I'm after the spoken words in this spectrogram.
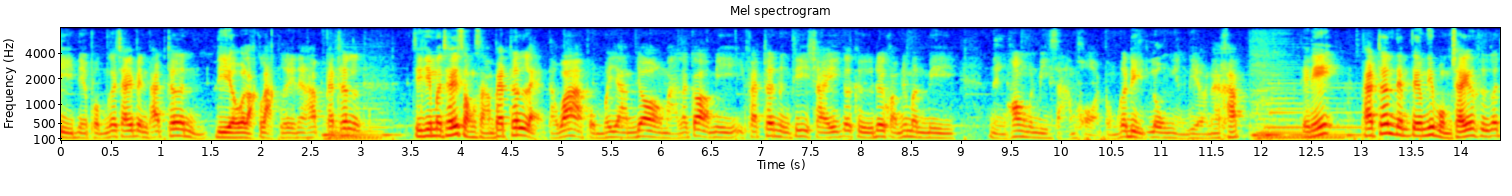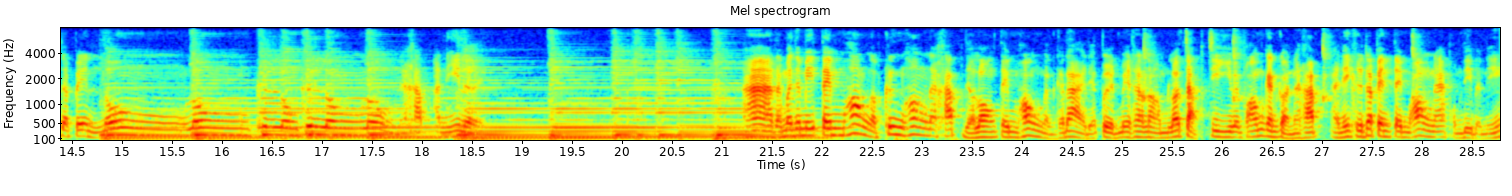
ดีดเนี่ยผมก็ใช้เป็นแพทเทิร์นเดียวหลักๆ เลยนะครับแพทเทิร์นจริงๆ มันใช้ 2 3แพทเทิร์นแหละ แต่ว่าผมพยายามย่อมา แล้วก็มีอีกแพทเทิร์นหนึ่งที่ใช้ก็คือด้วยความที่มันมี 1 ห้องมันมี 3 คอร์ด ผมก็ดีดลงอย่างเดียวนะครับ ทีนี้แพทเทิร์นเต็มๆ ที่ผมใช้ก็คือก็จะเป็นลงลงขึ้นลงขึ้นลงลง นะครับ อันนี้เลยอ่าแต่มันจะมีเต็มห้องกับครึ่งห้องนะครับเดี๋ยวลองเต็มห้องก่อนก็ได้เดี๋ยวเปิดเมทานอมแล้วจับ G ไปพร้อมกันก่อนนะครับ อันนี้คือถ้าเป็นเต็มห้องนะ ผมดีแบบนี้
